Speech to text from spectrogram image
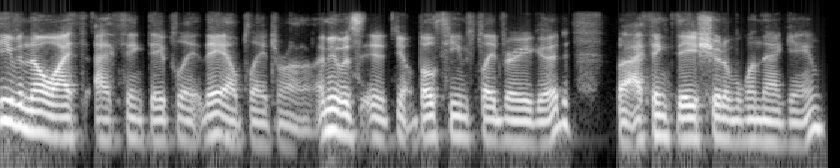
even though I th- I think they play they outplayed Toronto. I mean, it was it, you know both teams played very good, but I think they should have won that game.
